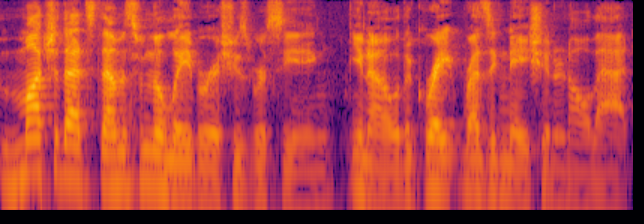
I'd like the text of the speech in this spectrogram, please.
Much of that stems from the labor issues we're seeing, you know, the great resignation and all that.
